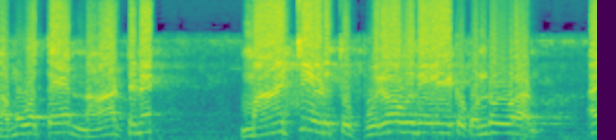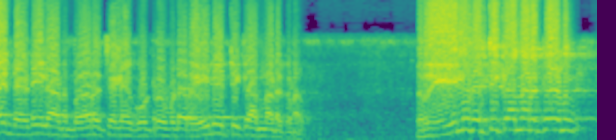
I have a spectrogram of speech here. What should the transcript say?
സമൂഹത്തെ നാട്ടിനെ മാറ്റിയെടുത്ത് പുരോഗതിയിലേക്ക് കൊണ്ടുപോവാണ്. അതിന്റെ ഇടയിലാണ് വേറെ ചില കൂട്ടർ ഇവിടെ റെയിലെത്തിക്കാൻ നടക്കുന്നത് റെയിൽ തെറ്റിക്കാൻ നടക്കുകയാണ്.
